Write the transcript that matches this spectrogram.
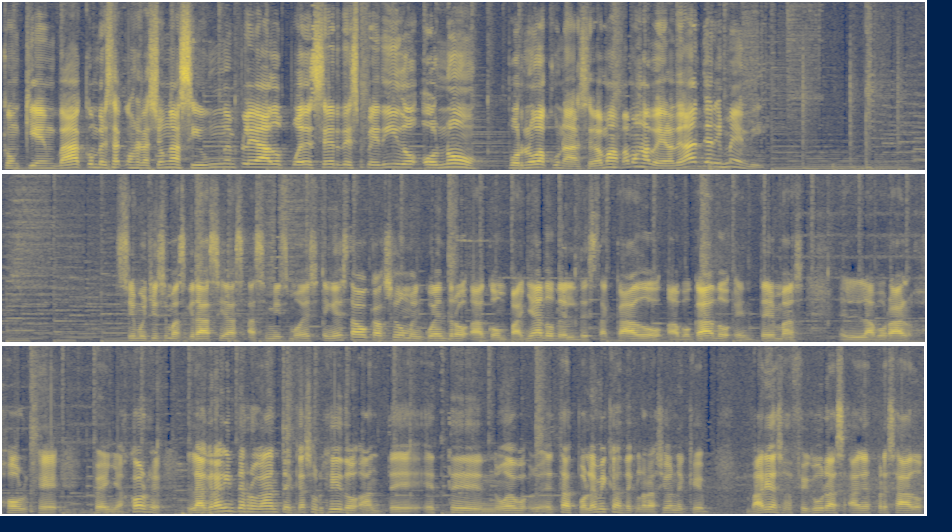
con quien va a conversar con relación a si un empleado puede ser despedido o no por no vacunarse. Vamos, vamos a ver, adelante Arismendi. Sí, muchísimas gracias. Asimismo es. En esta ocasión me encuentro acompañado del destacado abogado en temas laboral Jorge Peña. Jorge, la gran interrogante que ha surgido ante este nuevo, estas polémicas declaraciones que varias figuras han expresado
